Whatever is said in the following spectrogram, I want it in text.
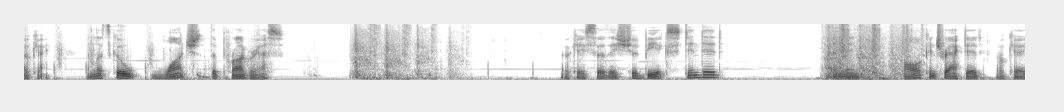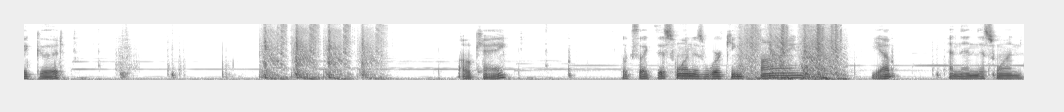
okay. And let's go watch the progress. Okay, so they should be extended and then all contracted. Okay, good. Okay. Looks like this one is working fine. Yep. And then this one.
